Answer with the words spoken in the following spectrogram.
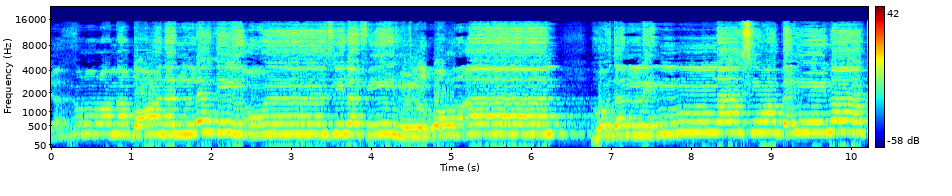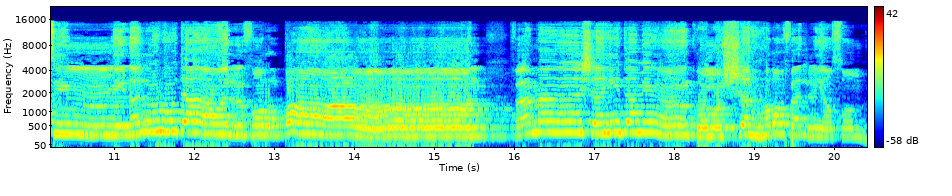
شهر رمضان الذي أنزل فيه القرآن هدى للناس وبينات من الهدى والفرقان فمن شهد منكم الشهر فليصمه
